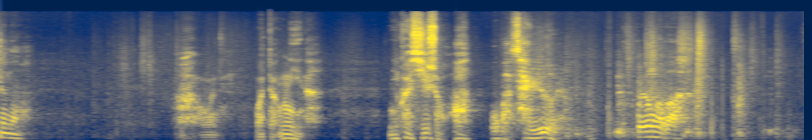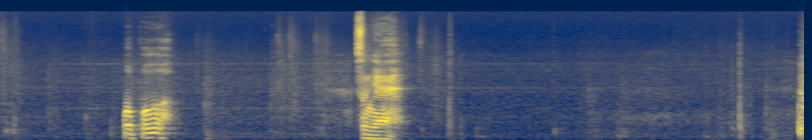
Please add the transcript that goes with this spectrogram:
吃呢。啊，我我等你呢，你快洗手啊，我把菜热热。不用了，吧，我不饿。宋年，呃，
